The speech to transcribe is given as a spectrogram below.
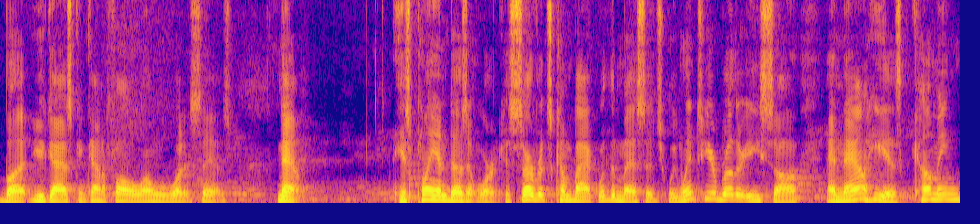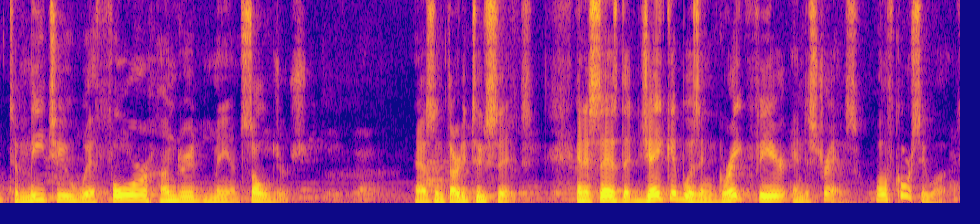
but you guys can kind of follow along with what it says. Now, his plan doesn't work. His servants come back with the message We went to your brother Esau, and now he is coming to meet you with 400 men, soldiers. That's in 32 6. And it says that Jacob was in great fear and distress. Well, of course he was.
